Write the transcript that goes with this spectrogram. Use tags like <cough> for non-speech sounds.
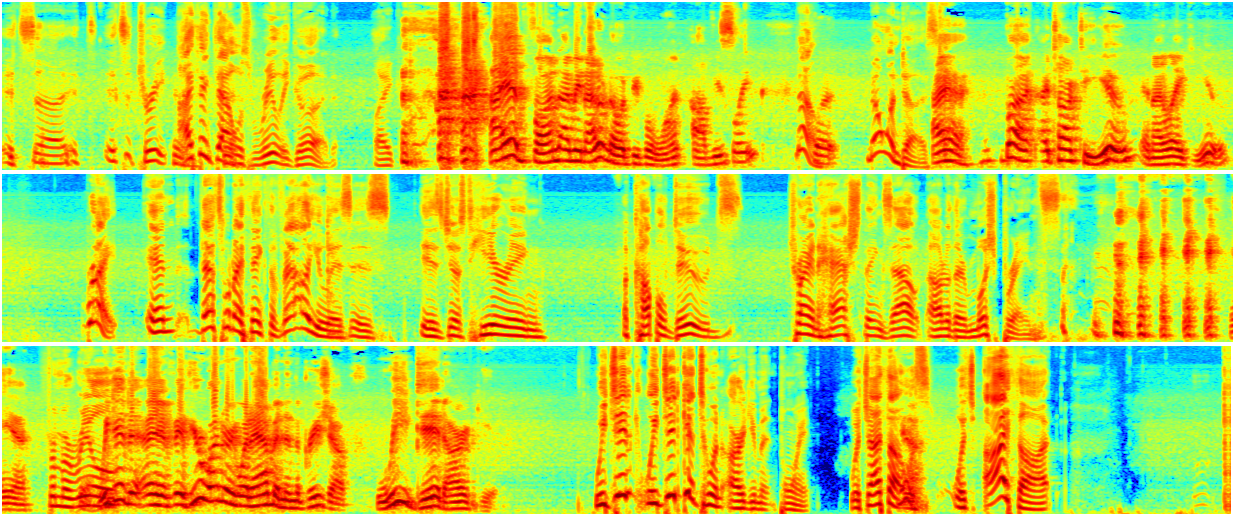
it's uh, it's it's a treat. I think that was really good. Like <laughs> I had fun. I mean, I don't know what people want, obviously, no, but no one does. I but I talk to you and I like you. right, and that's what I think the value is is is just hearing a couple dudes try and hash things out out of their mush brains <laughs> yeah. from a real. We did uh, if, if you're wondering what happened in the pre-show, we did argue. We did we did get to an argument point, which I thought Yeah. was which I thought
